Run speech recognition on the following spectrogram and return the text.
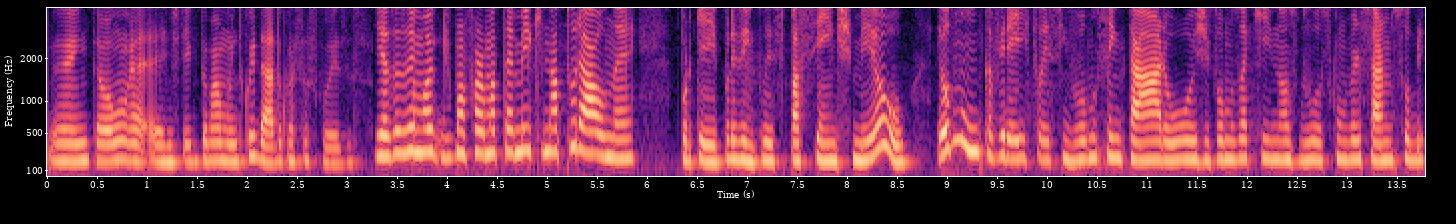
Né? Então, é, a gente tem que tomar muito cuidado com essas coisas. E às vezes é uma- de uma forma até meio que natural, né? Porque, por exemplo, esse paciente meu, eu nunca virei e falei assim: vamos sentar hoje, vamos aqui nós duas conversarmos sobre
